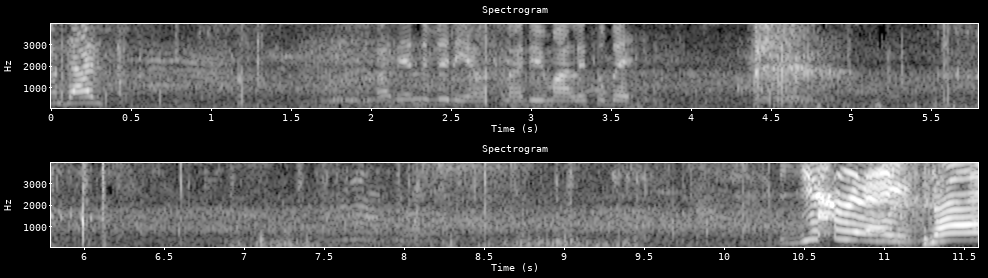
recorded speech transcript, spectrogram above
Come on, Dad. At the end of the video, can I do my little bit? You ain't!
